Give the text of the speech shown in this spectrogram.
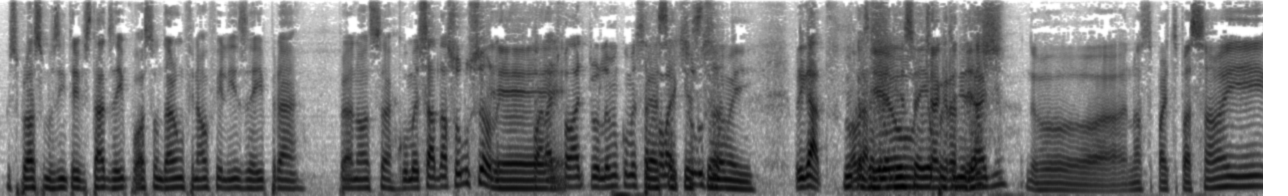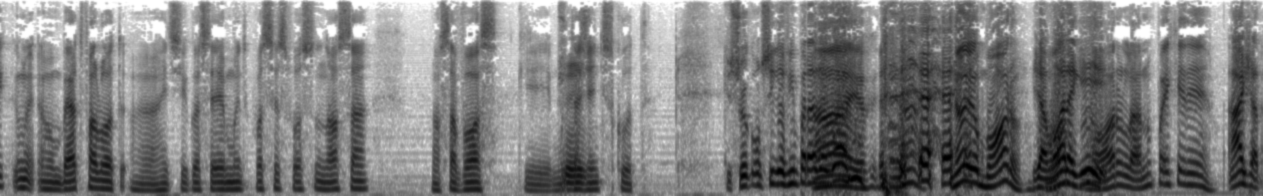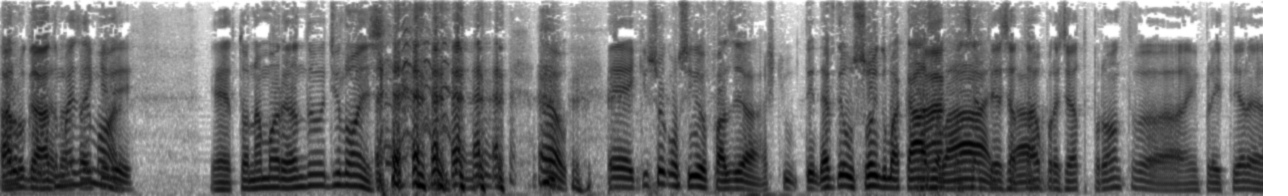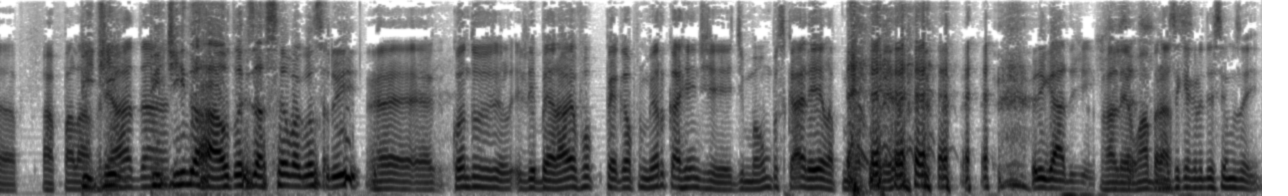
os próximos entrevistados aí possam dar um final feliz aí para para nossa começar a dar solução, né? É... Parar de falar de problema e começar a falar de solução. Aí. Obrigado. Lucas, eu aí a oportunidade. Do, a nossa participação e o Humberto falou, a gente gostaria muito que vocês fossem nossa, nossa voz, que muita Sim. gente escuta. Que o senhor consiga vir para Aranguá. Ah, eu, não, não, eu moro. Já moro, mora aqui? Moro lá no Pai Querer. Ah, já está Alugado, no, já tá mas eu moro. É, tô namorando de longe. é, é, que o senhor consiga fazer, acho que tem, deve ter um sonho de uma casa ah, lá. Com certeza, já está o projeto pronto, a empreiteira a palavreada. Pedindo, pedindo a autorização para construir. É, quando liberar, eu vou pegar o primeiro carrinho de, de mão buscar ele lá Obrigado, gente. Valeu, um abraço. Nós é que agradecemos aí.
